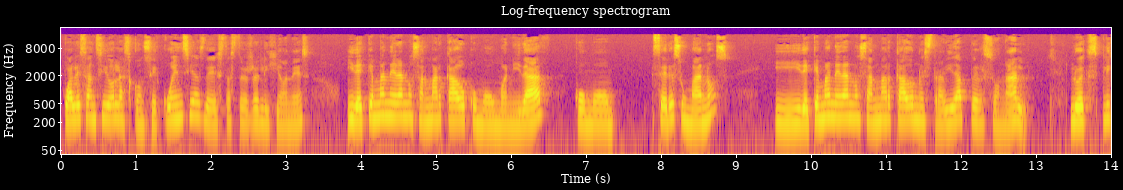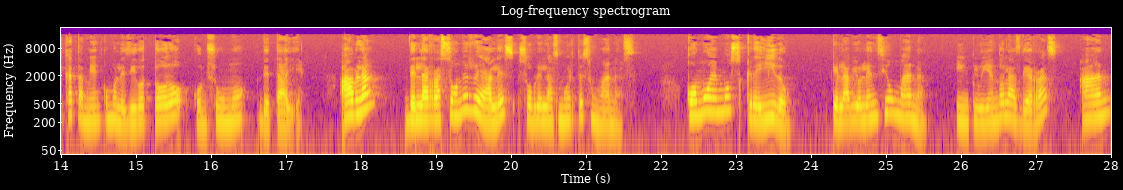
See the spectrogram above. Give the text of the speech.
¿Cuáles han sido las consecuencias de estas tres religiones? ¿Y de qué manera nos han marcado como humanidad como seres humanos y de qué manera nos han marcado nuestra vida personal. Lo explica también, como les digo, todo con sumo detalle. Habla de las razones reales sobre las muertes humanas. Cómo hemos creído que la violencia humana, incluyendo las guerras, han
